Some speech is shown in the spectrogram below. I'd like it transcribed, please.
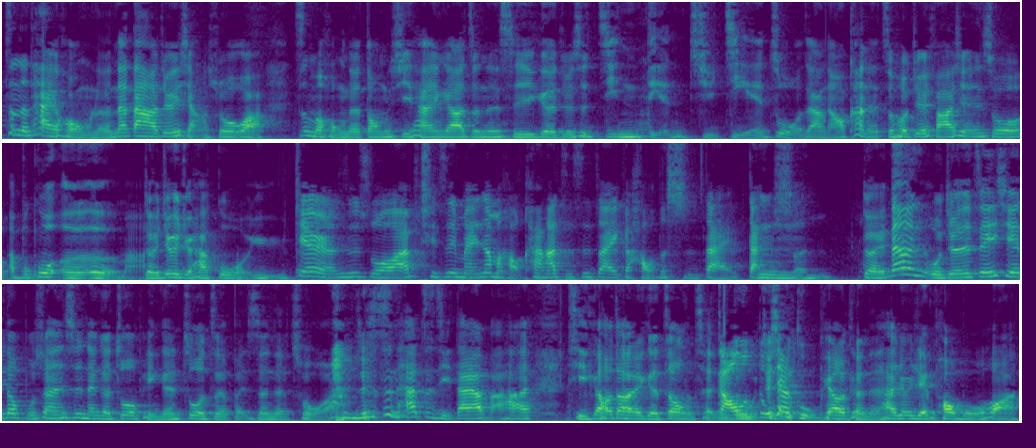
真的太红了，那大家就会想说，哇，这么红的东西，它应该真的是一个就是经典举杰作这样。然后看了之后就会发现说啊，不过尔尔嘛，对，就会觉得它过誉。有些人是说啊，其实没那么好看，它只是在一个好的时代诞生。嗯对，但我觉得这些都不算是那个作品跟作者本身的错啊，就是他自己，大家把它提高到一个这种程度，度就像股票，可能它就有点泡沫化，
